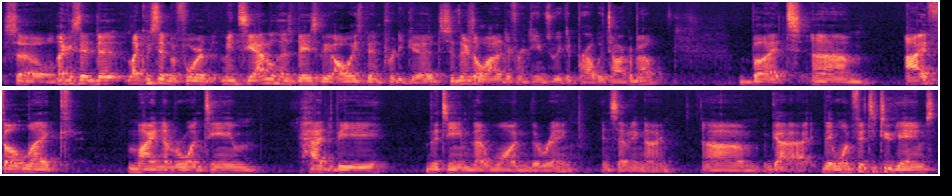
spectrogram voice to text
So Like I said, the, like we said before, I mean Seattle has basically always been pretty good. So there's a lot of different teams we could probably talk about. But um, I felt like my number one team had to be the team that won the ring in '79. Um, got they won 52 games.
